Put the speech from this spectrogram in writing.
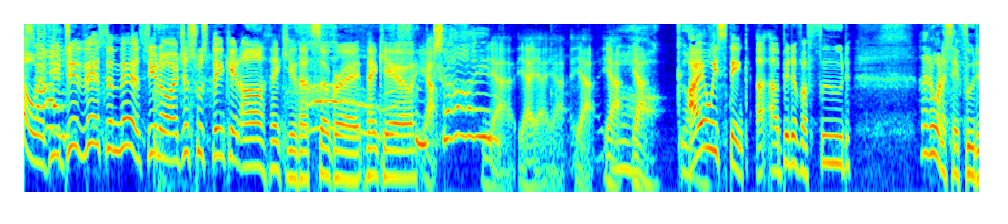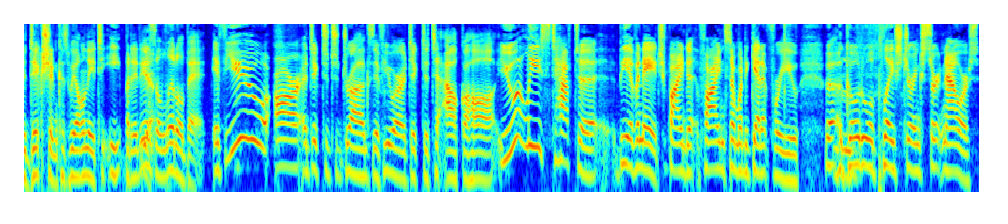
know, if you time. did this and this, you know, I just was thinking, oh, thank you, that's so great, thank you. Every yeah. time. Yeah, yeah, yeah, yeah, yeah, yeah, yeah. Oh, God. I always think a, a bit of a food. I don't want to say food addiction because we all need to eat, but it is Yeah. a little bit. If you are addicted to drugs, if you are addicted to alcohol, you at least have to be of an age. Find it, find someone to get it for you. Uh, Mm. Go to a place during certain hours.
